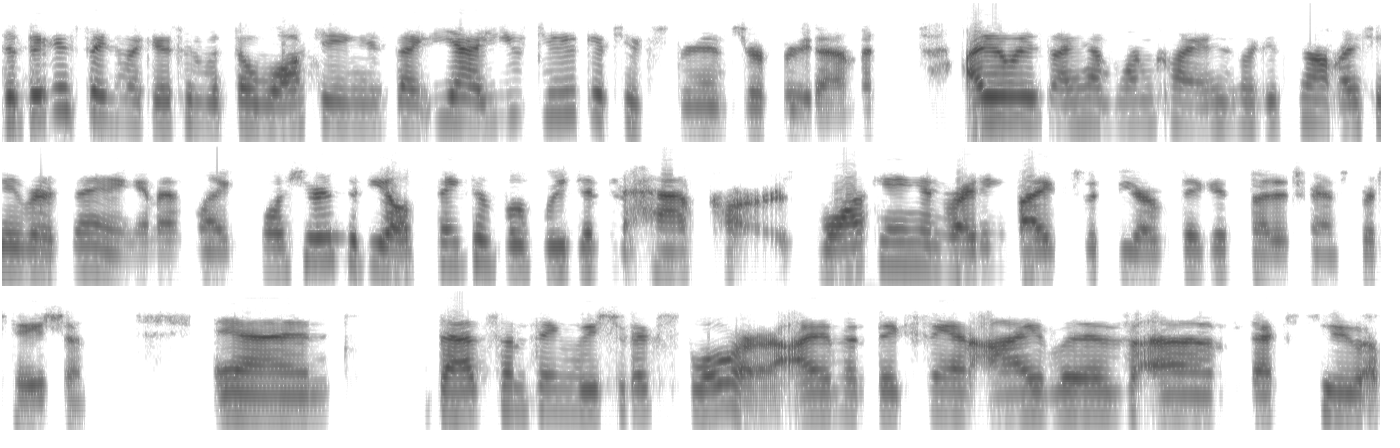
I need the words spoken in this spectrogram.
the biggest thing, like I said, with the walking is that yeah, you do get to experience your freedom. And I always, I have one client who's like, it's not my favorite thing, and I'm like, well, here's the deal. Think of if we didn't have cars. Walking and riding bikes would be our biggest mode of transportation, and that's something we should explore. I am a big fan. I live um, next to a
